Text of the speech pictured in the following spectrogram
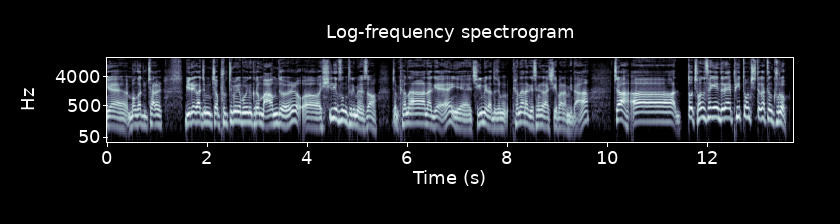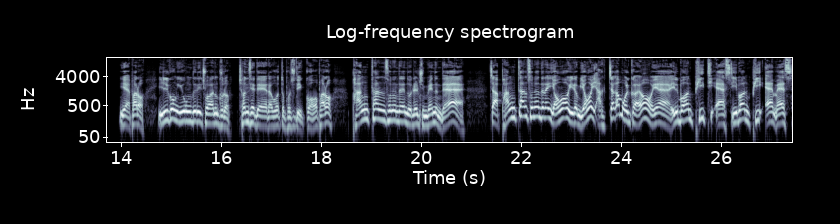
예 뭔가 좀 잘 미래가 좀 저 불투명해 보이는 그런 마음들 어, 힐링송 들으면서 좀 편안하게 예 지금이라도 좀 편안하게 생각하시기 바랍니다. 자, 아, 또전 세계인들의 피톤치드 같은 그룹. 예, 바로 1020들이 좋아하는 그룹. 전 세대라고 또 볼 수도 있고, 바로 방탄소년단의 노래를 준비했는데, 자, 방탄소년단의 영어 이름, 영어 약자가 뭘까요? 예, 1번 BTS, 2번 BMS,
